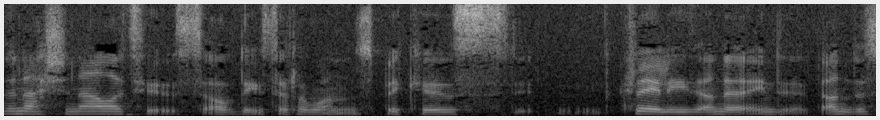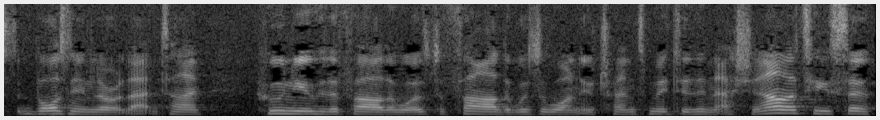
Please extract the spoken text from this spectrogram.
the nationalities of these little ones because clearly under, under Bosnian law at that time, who knew who the father was? The father was the one who transmitted the nationality, so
